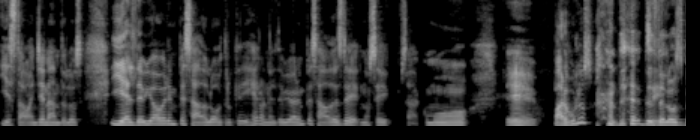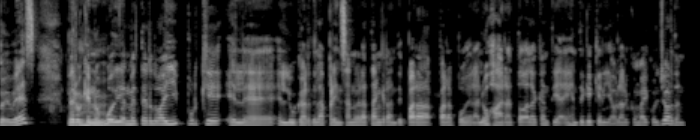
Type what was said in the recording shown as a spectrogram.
y, estaban llenándolos. Y él debió haber empezado lo otro que dijeron, él debió haber empezado desde, no sé, o sea, como eh, párvulos desde sí. los bebés, pero que uh -huh. no podían meterlo ahí porque el, eh, el, lugar de la prensa no era tan grande para, para poder alojar a toda la cantidad de gente que quería hablar con Michael Jordan.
